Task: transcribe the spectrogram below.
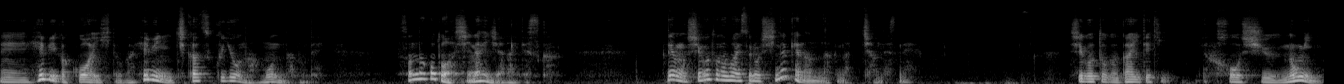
えー、蛇が怖い人が蛇に近づくようなもんなのでそんなことはしないじゃないですか。でも仕事の場合それをしなきゃなんなくなっちゃうんですね。仕事が外的報酬のみに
